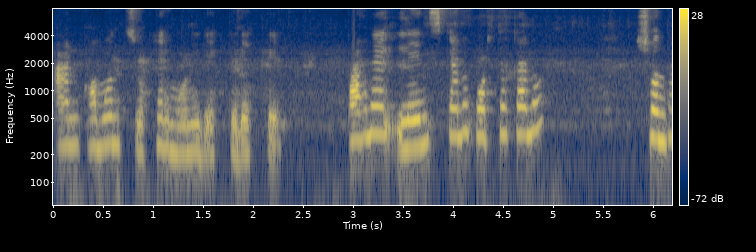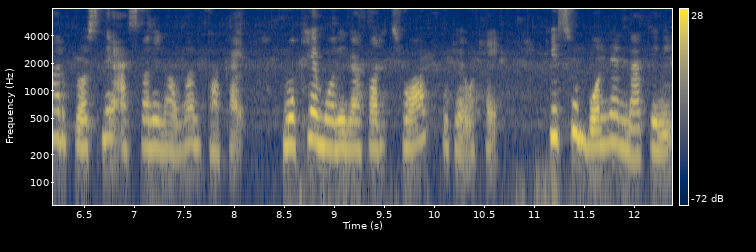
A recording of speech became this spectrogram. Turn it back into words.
আনকমন চোখের মনি দেখতে দেখতে। তাহলে লেন্স কেন পড়তে কেন? সন্ধ্যার প্রশ্নে আসমানি নওয়ান তাকায়। মুখে মলিনাকর ছোঁয়া ফুটে ওঠে। কিছু বললেন না তিনি।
